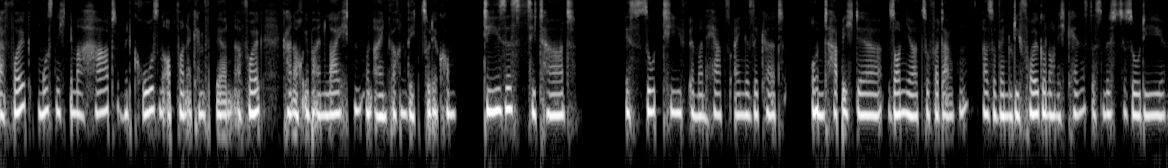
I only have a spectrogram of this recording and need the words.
Erfolg muss nicht immer hart mit großen Opfern erkämpft werden. Erfolg kann auch über einen leichten und einfachen Weg zu dir kommen. Dieses Zitat ist so tief in mein Herz eingesickert und habe ich der Sonja zu verdanken. Also wenn du die Folge noch nicht kennst, das müsste so die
